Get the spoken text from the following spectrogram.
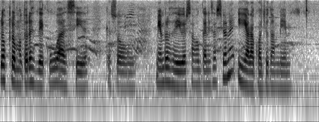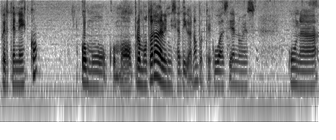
los promotores de Cuba Decide, que son miembros de diversas organizaciones y a la cual yo también pertenezco como, como promotora de la iniciativa, ¿no? porque Cuba Decide no es una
